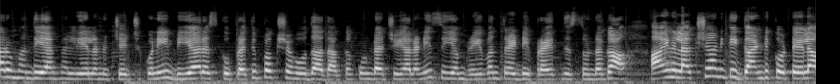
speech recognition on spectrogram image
ఆరు మంది ఎమ్మెల్యేలను చేర్చుకుని బీఆర్ఎస్కు ప్రతిపక్ష హోదా దక్కకుండా చేయాలని సీఎం రేవంత్ రెడ్డి ప్రయత్నిస్తుండగా ఆయన లక్ష్యానికి గండి కొట్టేలా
